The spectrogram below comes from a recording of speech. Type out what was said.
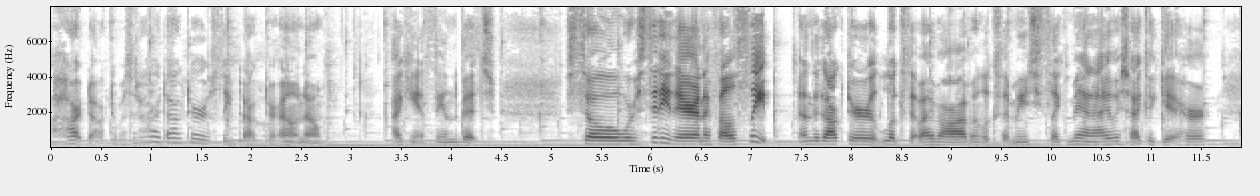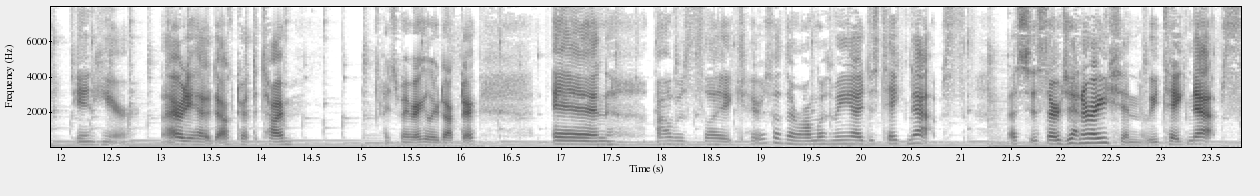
a heart doctor. Was it a heart doctor or a sleep doctor? I don't know. I can't stand the bitch. So we're sitting there, and I fell asleep. And the doctor looks at my mom and looks at me, and she's like, "Man, I wish I could get her in here." And I already had a doctor at the time. It's my regular doctor, and I was like, "There's nothing wrong with me. I just take naps." That's just our generation. We take naps.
